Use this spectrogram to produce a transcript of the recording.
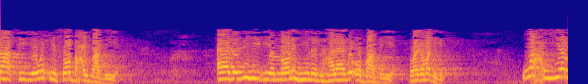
daaqii iyo wixii soo baxay baabi'iya aadamihii iyo noolihiina halaago oo baabi'iya lagama dhigin. Wax yar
